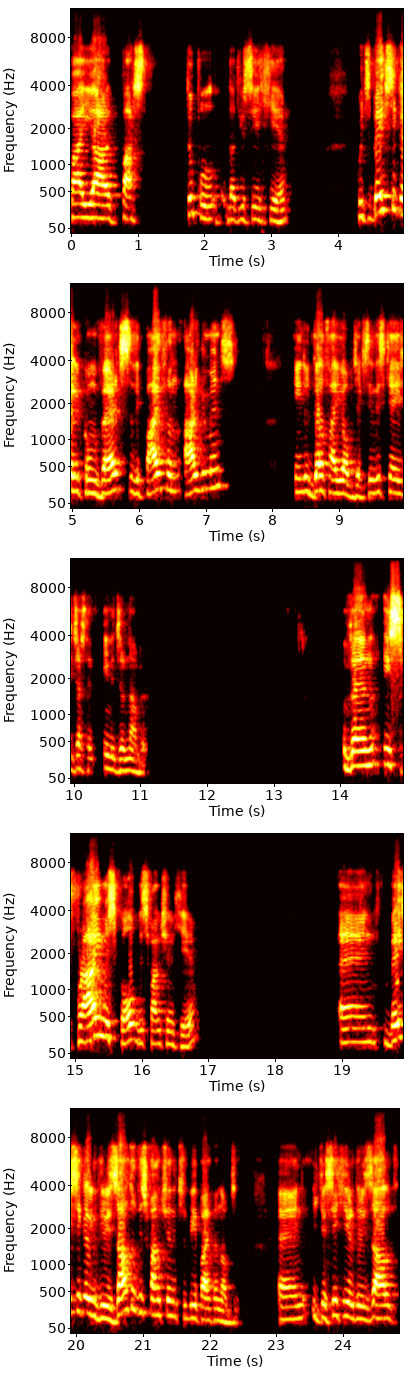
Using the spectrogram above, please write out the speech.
pyarg parse tuple that you see here which basically converts the Python arguments into Delphi objects, in this case, just an integer number. Then is prime is called, this function here. And basically the result of this function should be a Python object. And you can see here the result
